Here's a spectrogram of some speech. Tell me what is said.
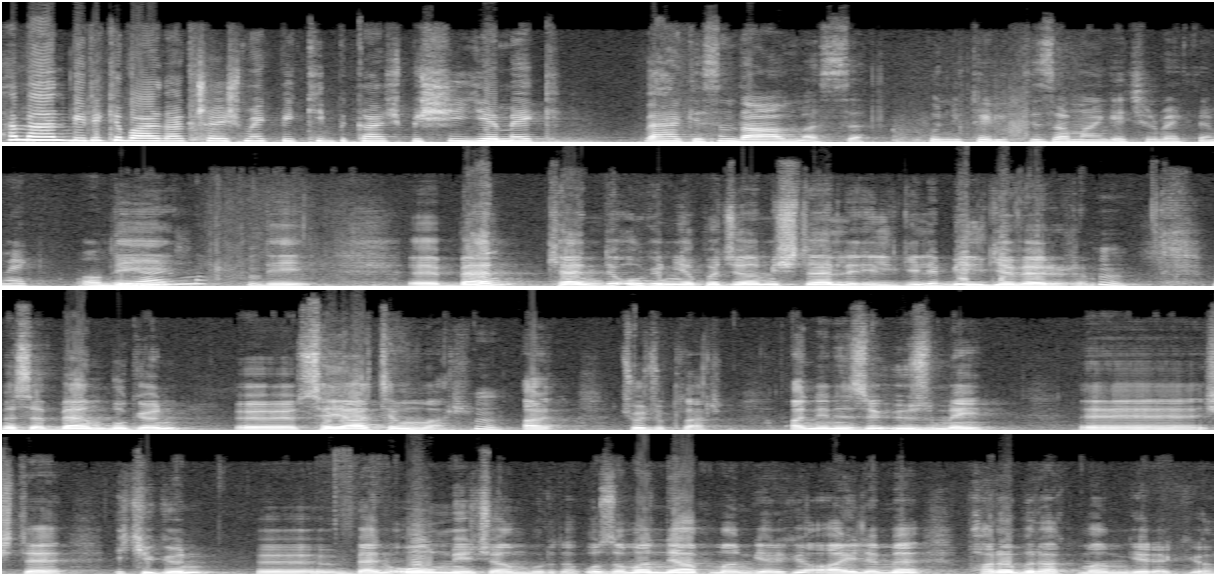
Hemen bir iki bardak çay içmek, bir, birkaç bir şey yemek ve herkesin dağılması. Bu nitelikli zaman geçirmek demek oluyor değil, mu? Değil. Ee, Ben kendi o gün yapacağım işlerle ilgili bilgi veririm. Mesela ben bugün e, seyahatim var. A- Çocuklar, annenizi üzmeyin. Ee, işte iki gün e, ben olmayacağım burada. O zaman ne yapmam gerekiyor? Aileme para bırakmam gerekiyor.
